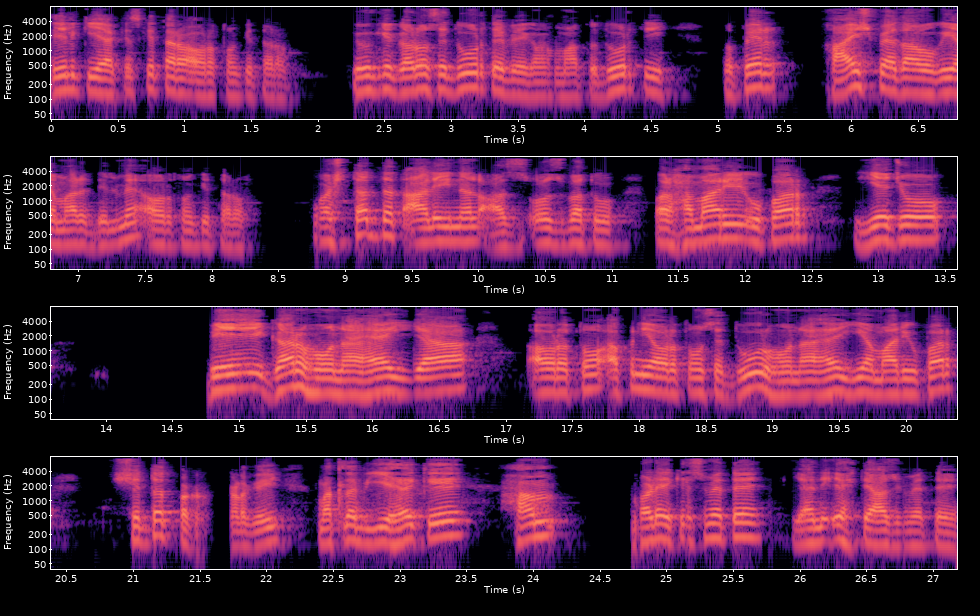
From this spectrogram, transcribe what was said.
دل کیا کس کی طرح؟ عورتوں کی طرف کیونکہ گھروں سے دور تھے بیگم تو دور تھی۔ تو پھر خواہش پیدا ہو گئی ہمارے دل میں عورتوں کی طرف۔ وشتدت علین العزبت اور ہماری اوپر یہ جو بے گھر ہونا ہے یا عورتوں، اپنی عورتوں سے دور ہونا ہے، یہ ہماری اوپر شدت پکڑ گئی۔ مطلب یہ ہے کہ ہم بڑے قسم تھے یعنی احتیاج میں تھے۔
